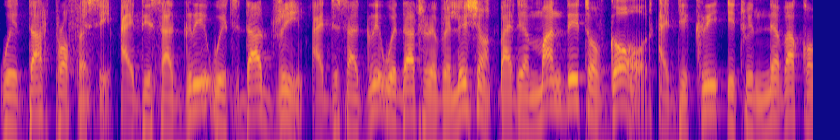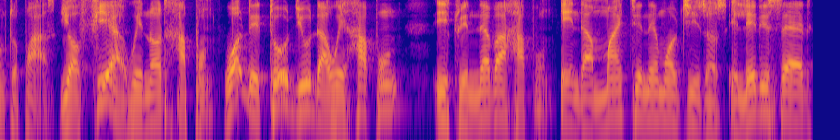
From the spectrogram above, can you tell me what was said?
with that prophecy. I disagree with that dream. I disagree with that revelation. By the mandate of God, I decree it will never come to pass. Your fear will not happen. What they told you that will happen, it will never happen. In the mighty name of Jesus. A lady said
